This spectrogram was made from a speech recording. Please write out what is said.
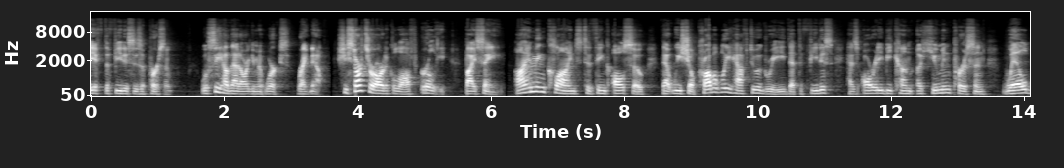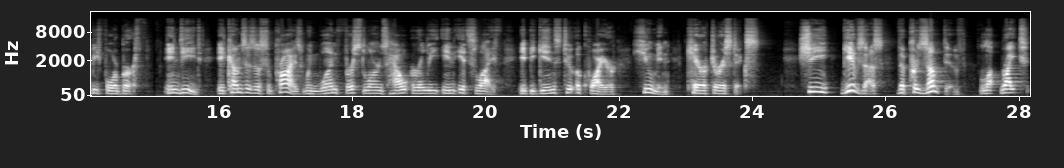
if the fetus is a person. We'll see how that argument works right now. She starts her article off early by saying, I'm inclined to think also that we shall probably have to agree that the fetus has already become a human person well before birth. Indeed, it comes as a surprise when one first learns how early in its life it begins to acquire human characteristics. She gives us the presumptive right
